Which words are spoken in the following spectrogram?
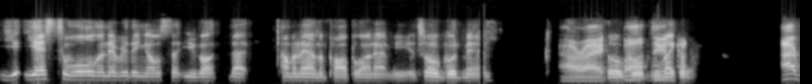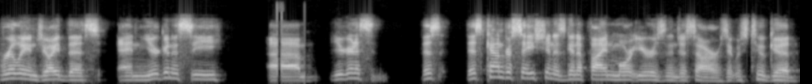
y- yes to all and everything else that you got that coming down the pipeline at me. It's all good, man. All right. All Well. We'll dude, make it. I've really enjoyed this, and you're gonna see, um, you're gonna see this. This conversation is gonna find more ears than just ours. It was too good.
